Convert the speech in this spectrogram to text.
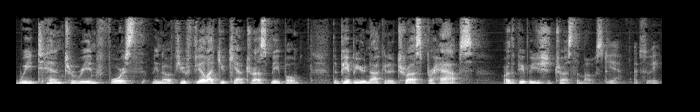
we tend to reinforce, you know, if you feel like you can't trust people, the people you're not going to trust perhaps are the people you should trust the most. Yeah, absolutely.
